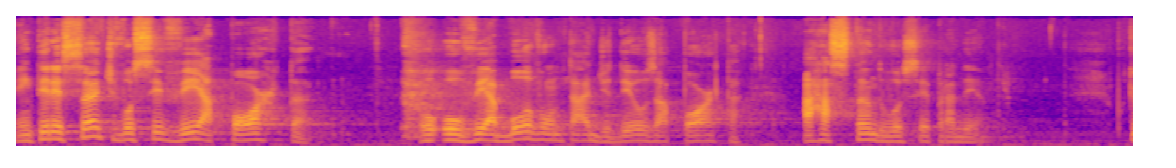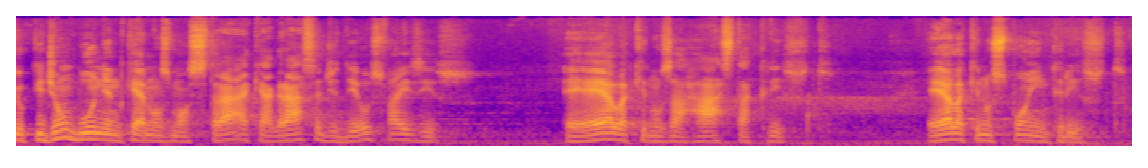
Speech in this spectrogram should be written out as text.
É interessante você ver a porta, ou, ou ver a boa vontade de Deus à porta, arrastando você para dentro. Porque o que John Bunyan quer nos mostrar é que a graça de Deus faz isso. É ela que nos arrasta a Cristo. É ela que nos põe em Cristo.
